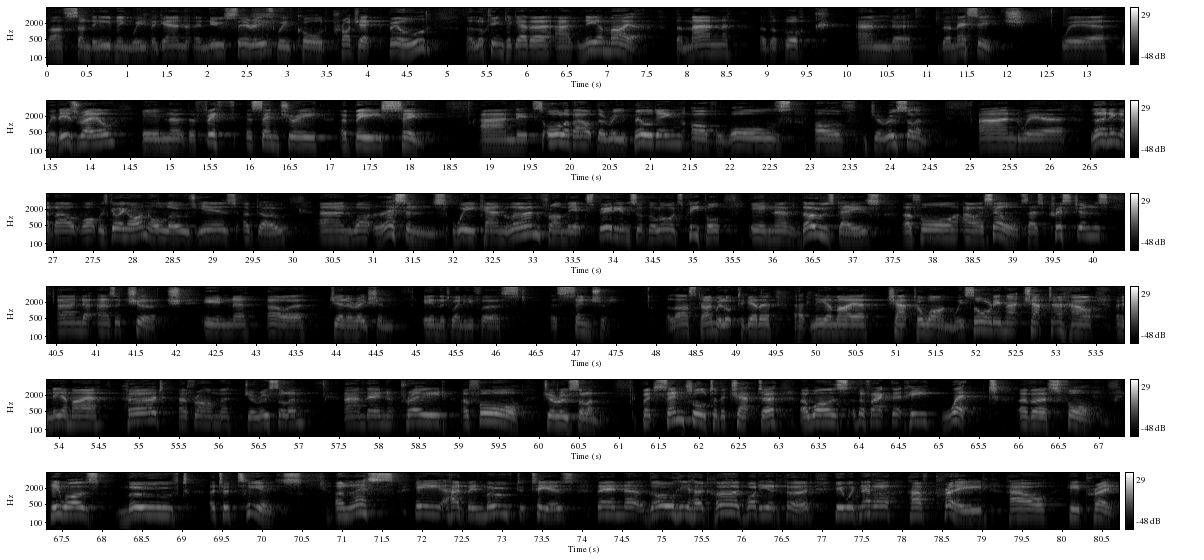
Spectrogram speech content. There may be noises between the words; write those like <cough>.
Last Sunday evening, we began a new series we've called Project Build, looking together at Nehemiah, the man of the book and uh, the message. We're with Israel in uh, the 5th century BC, and it's all about the rebuilding of the walls of Jerusalem. And we're learning about what was going on all those years ago and what lessons we can learn from the experience of the Lord's people in uh, those days uh, for ourselves as Christians and as a church in uh, our generation in the 21st century. The Last time we looked together at Nehemiah chapter 1. We saw in that chapter how uh, Nehemiah heard uh, from Jerusalem and then prayed uh, for Jerusalem. But central to the chapter uh, was the fact that he wept, verse 4. He was moved to tears. Unless he had been moved to tears, then though he had heard what he had heard, he would never have prayed how he prayed.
